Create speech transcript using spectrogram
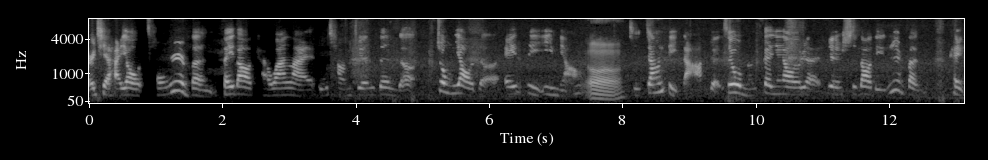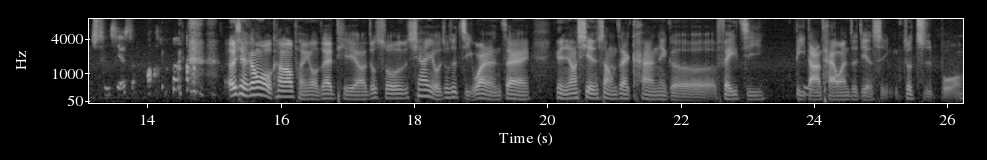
而且还有从日本飞到台湾来无偿捐赠的重要的 A Z 疫苗，嗯，即将抵达，对，所以我们更要认认识到底日本。可以吃些什么？而且刚刚我看到朋友在贴啊，就说现在有就是几万人在有点像线上在看那个飞机抵达台湾这件事情，就直播，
